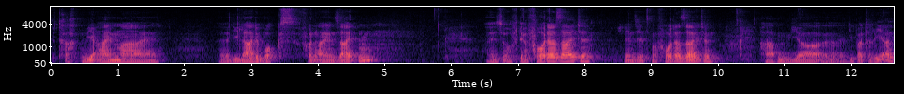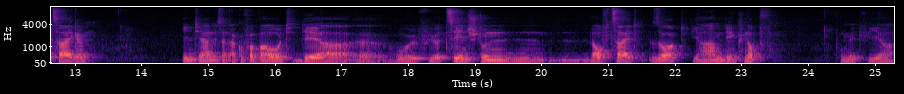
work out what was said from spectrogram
Betrachten wir einmal äh, die Ladebox von allen Seiten. Also auf der Vorderseite, ich nenne sie jetzt mal Vorderseite, haben wir äh, die Batterieanzeige. Intern ist ein Akku verbaut, der äh, wohl für 10 Stunden Laufzeit sorgt. Wir haben den Knopf, womit wir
